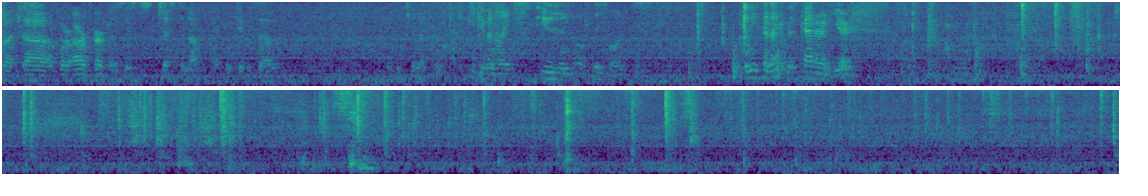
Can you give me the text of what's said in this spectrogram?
but uh, for our purpose, it's just enough. I think it's um, I think it's gonna give a nice fusion of this one. Can you connect the scanner here, the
